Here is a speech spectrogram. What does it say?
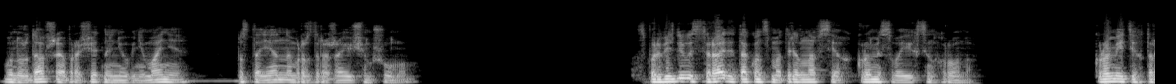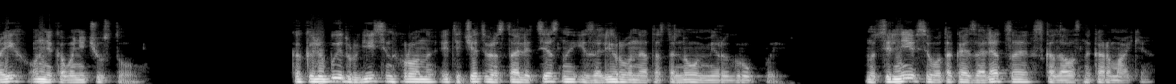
вынуждавшая обращать на нее внимание постоянным раздражающим шумом. Справедливости ради, так он смотрел на всех, кроме своих синхронов. Кроме этих троих он никого не чувствовал. Как и любые другие синхроны, эти четверо стали тесной, изолированной от остального мира группой. Но сильнее всего такая изоляция сказалась на Кармаке.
